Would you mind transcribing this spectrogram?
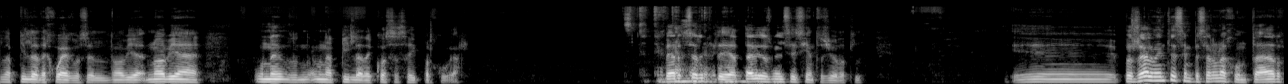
La pila de juegos. no había, no había una, pila de cosas ahí por jugar. Berserk de, Atari 2600 Yorotl. Eh, pues realmente se empezaron a juntar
